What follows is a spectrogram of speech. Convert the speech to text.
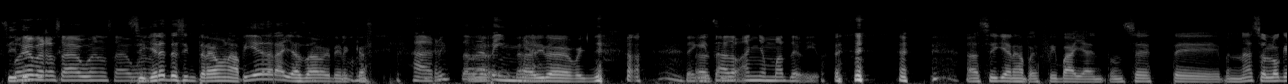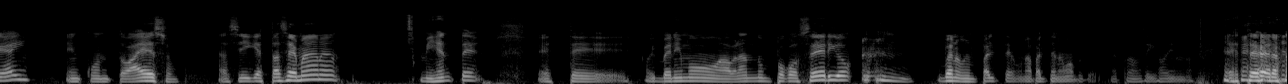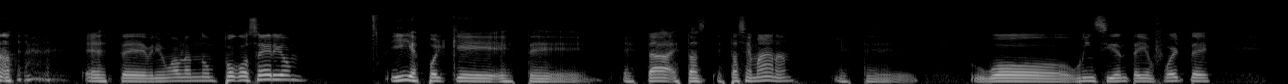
Si, Oye, pero sabe bueno, sabe bueno. si quieres desintegrar una piedra, ya sabes lo que tienes que hacer. Jarrito de piña. Jarrito de piña. Te quita dos años más de vida. Así que nada, pues fui para allá. Entonces, este, pues nada, eso es lo que hay en cuanto a eso. Así que esta semana Mi gente, este, hoy venimos hablando un poco serio. bueno, en parte, una parte nada más, porque después vamos a seguir jodiendo. Este, pero, este, venimos hablando un poco serio. Y es porque, este, esta, esta, esta semana, este, hubo un incidente bien fuerte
